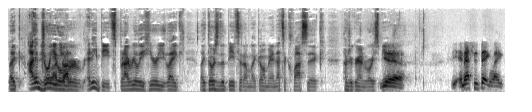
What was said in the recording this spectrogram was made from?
Like I enjoy Well, I you to- over any beats, but I really hear you like like those are the beats that I'm like, oh man, that's a classic hundred grand Royce beat. Yeah. yeah, and that's the thing. Like,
